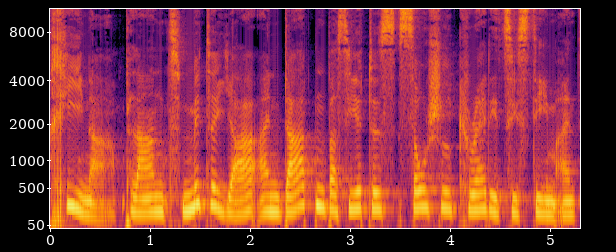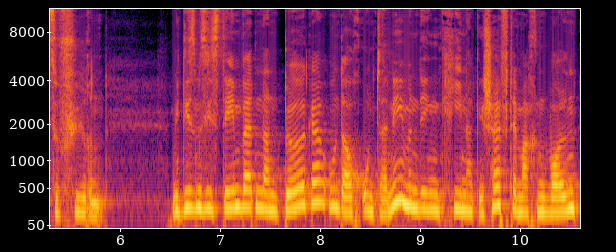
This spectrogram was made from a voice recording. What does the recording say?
China plant Mitte Jahr ein datenbasiertes Social Credit System einzuführen. Mit diesem System werden dann Bürger und auch Unternehmen, die in China Geschäfte machen wollen,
